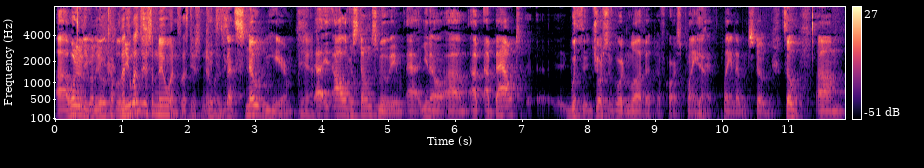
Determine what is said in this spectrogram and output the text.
Uh, what are we going to do? A couple of Let's, new let's ones. do some new ones. Let's do some new Because ones. we've got Snowden here. Yeah. Uh, Oliver Stone's movie, uh, you know, um, about with Joseph Gordon-Levitt, of course, playing Yeah. playing Edward Snowden. So. Um,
